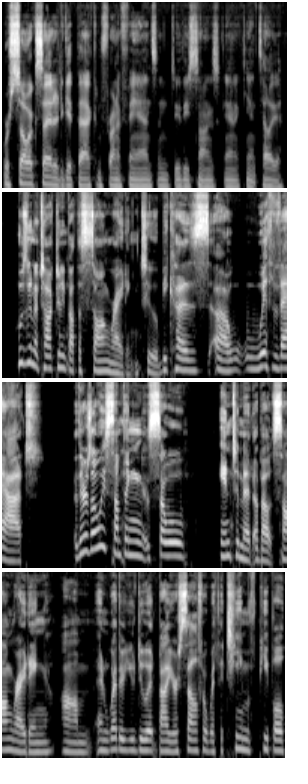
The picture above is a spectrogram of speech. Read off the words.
We're so excited to get back in front of fans and do these songs again. I can't tell you. Who's going to talk to me about the songwriting too? Because uh, with that, there's always something so intimate about songwriting, um, and whether you do it by yourself or with a team of people,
